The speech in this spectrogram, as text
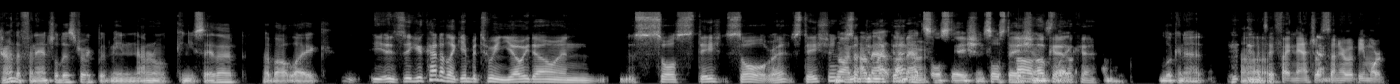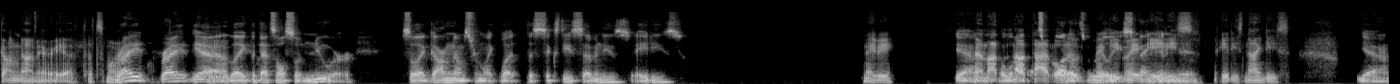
kind of the financial district. But I mean, I don't know. Can you say that about like? You- so you're kind of like in between Yoido and Seoul Station, Seoul, right? Station, No, I'm, something I'm like at that. I'm at Seoul Station. Seoul Station. Oh, okay, like okay. I'm looking at. I would uh, say financial yeah. center would be more Gangnam area. That's more Right, right. Yeah, Yeah. Like, but that's also newer. So like Gangnam's from like what, the 60s, 70s, 80s? maybe. Yeah. no, not not that old. is really maybe maybe spanking new. 80s, 80s, 90s. Yeah.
